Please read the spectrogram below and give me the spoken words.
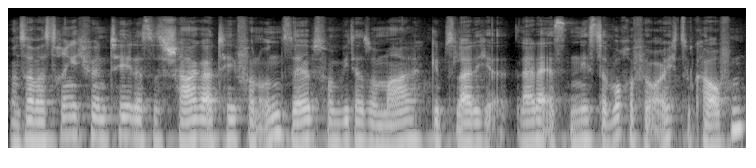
Und zwar, was trinke ich für einen Tee? Das ist Chaga-Tee von uns selbst, von Vita Somal. Gibt es leider, leider erst nächste Woche für euch zu kaufen.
